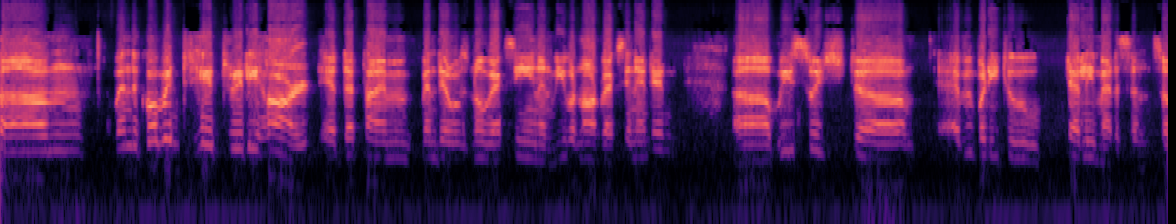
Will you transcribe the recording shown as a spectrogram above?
Um, when the COVID hit really hard at that time, when there was no vaccine and we were not vaccinated, uh, we switched uh, everybody to telemedicine. So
